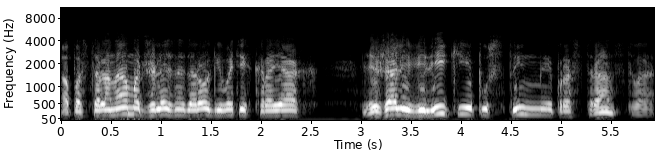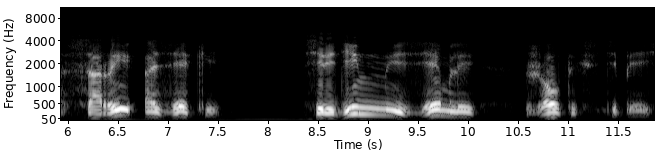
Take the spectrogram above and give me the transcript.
а по сторонам от железной дороги в этих краях лежали великие пустынные пространства, сары-озеки, серединные земли желтых степей.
